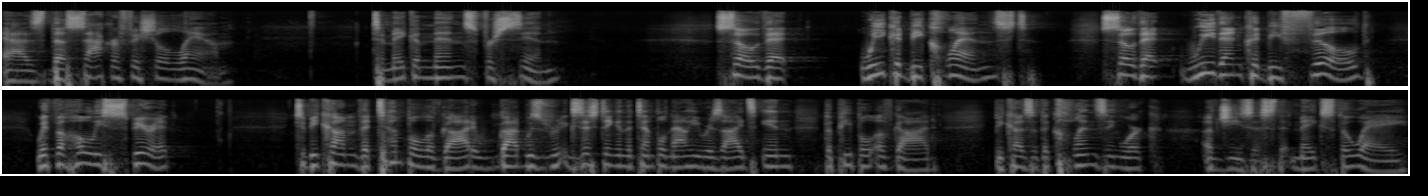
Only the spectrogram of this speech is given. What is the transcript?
as the sacrificial lamb to make amends for sin so that we could be cleansed, so that we then could be filled with the Holy Spirit to become the temple of God. God was existing in the temple, now he resides in the people of God because of the cleansing work of Jesus that makes the way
